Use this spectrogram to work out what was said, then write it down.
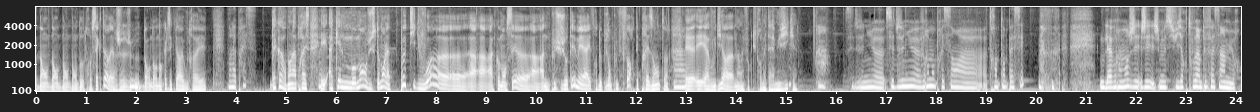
dans dans- dans- dans d'autres secteurs. D'ailleurs, je- je- Oui. dans, dans- dans quel secteur avez-vous travaillé? Dans la presse. D'accord, dans la presse. Et à quel moment, justement, la petite voix euh, a, a- commencé euh, à, ne plus chuchoter, mais à être de plus en plus forte et présente? Ah, et, et à vous dire euh, non, il faut que tu te remettes à la musique. C'est devenu, euh, c'est devenu euh, vraiment pressant à, à 30 ans passés. où là vraiment, je me suis retrouvée un peu face à un mur.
